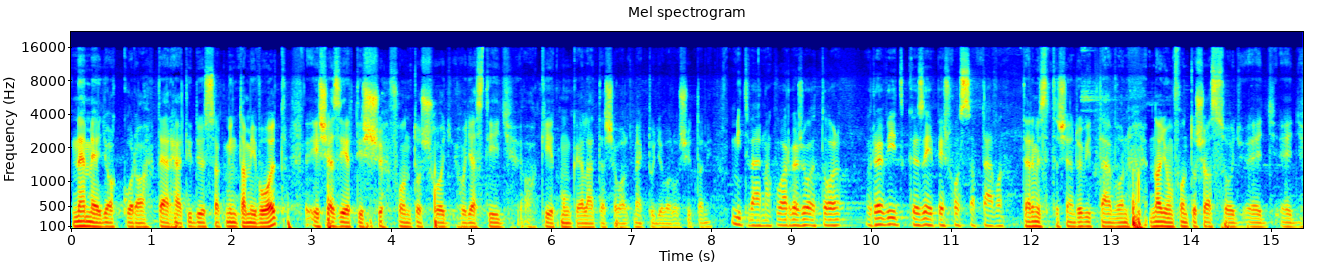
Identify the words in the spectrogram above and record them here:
nem egy akkora terhelt időszak, mint ami volt, és ezért is fontos, hogy, hogy ezt így a két munkaellátásával meg tudja valósítani. Mit várnak Varga Zsoltól rövid, közép és hosszabb távon? Természetesen rövid távon nagyon fontos az, hogy egy, egy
